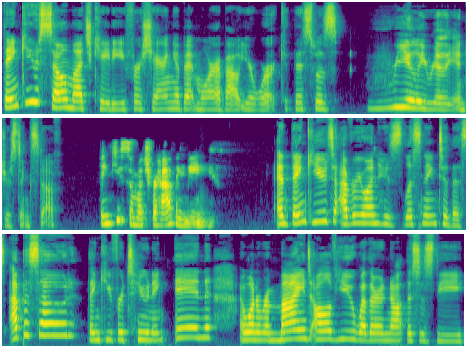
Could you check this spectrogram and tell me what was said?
Thank you so much, Katie, for sharing a bit more about your work. This was really, really interesting stuff. Thank you so much for having me. And thank you to everyone who's listening to this episode. Thank you for tuning in. I want to remind all of you whether or not this is the,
